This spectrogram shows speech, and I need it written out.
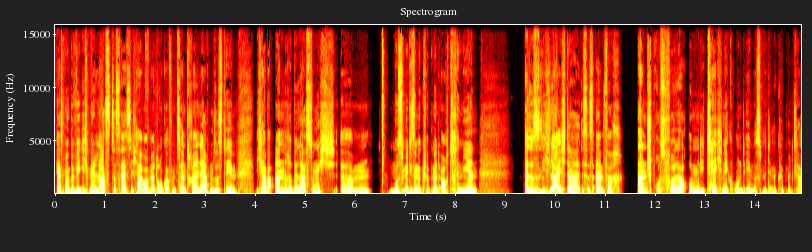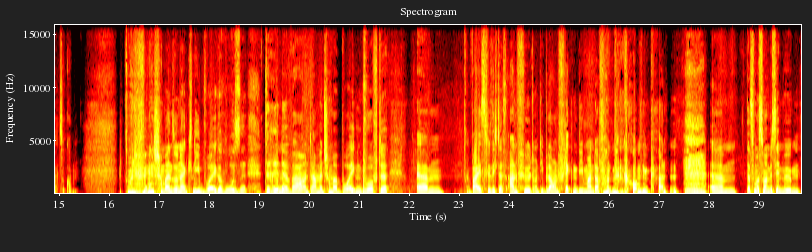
Erstmal bewege ich mehr Last, das heißt, ich habe auch mehr Druck auf dem zentralen Nervensystem. Ich habe andere Belastungen. Ich ähm, muss mit diesem Equipment auch trainieren. Also es ist nicht leichter, es ist einfach anspruchsvoller, um die Technik und eben das mit dem Equipment klarzukommen. Und wer schon mal in so einer Kniebeugehose drinne war und damit schon mal beugen durfte, ähm, weiß, wie sich das anfühlt und die blauen Flecken, die man davon bekommen kann. Ähm, das muss man ein bisschen mögen.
